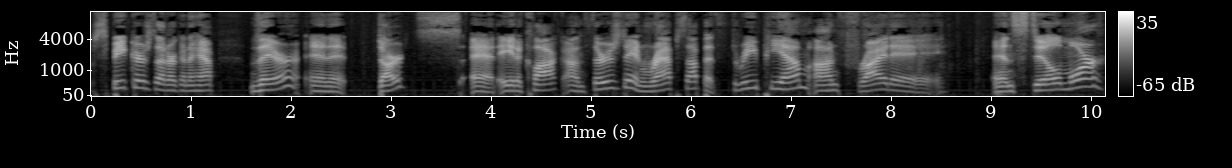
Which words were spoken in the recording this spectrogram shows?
speakers that are going to happen there, and it starts at 8 o'clock on Thursday and wraps up at 3 p.m. on Friday. And still more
